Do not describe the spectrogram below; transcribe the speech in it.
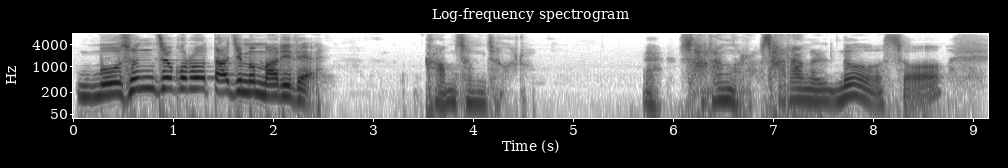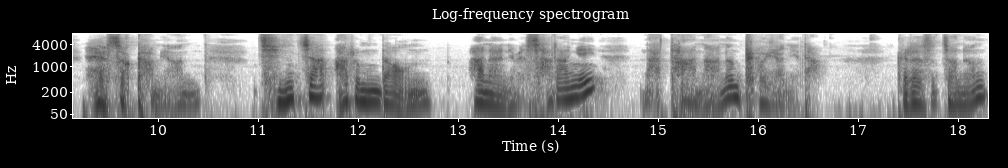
모선적으로 따지면 말이 돼. 감성적으로. 네, 사랑으로, 사랑을 넣어서 해석하면 진짜 아름다운 하나님의 사랑이 나타나는 표현이다. 그래서 저는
